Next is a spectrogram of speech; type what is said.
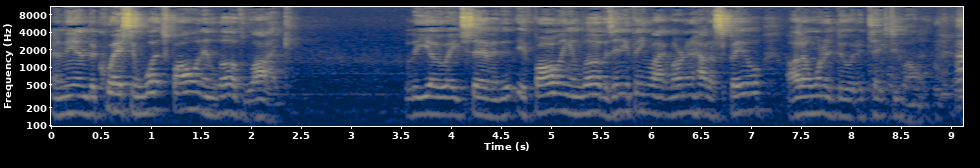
And then the question, what's falling in love like? Leo, age seven. If falling in love is anything like learning how to spell, I don't want to do it. It takes too long.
